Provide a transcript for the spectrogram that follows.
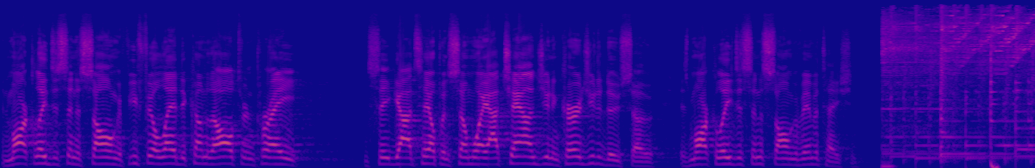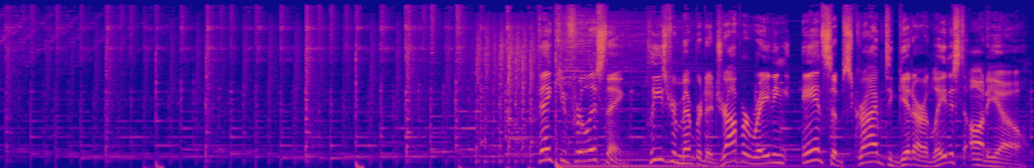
and Mark leads us in a song, if you feel led to come to the altar and pray and seek God's help in some way, I challenge you and encourage you to do so as Mark leads us in a song of invitation. Thank you for listening. Please remember to drop a rating and subscribe to get our latest audio.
